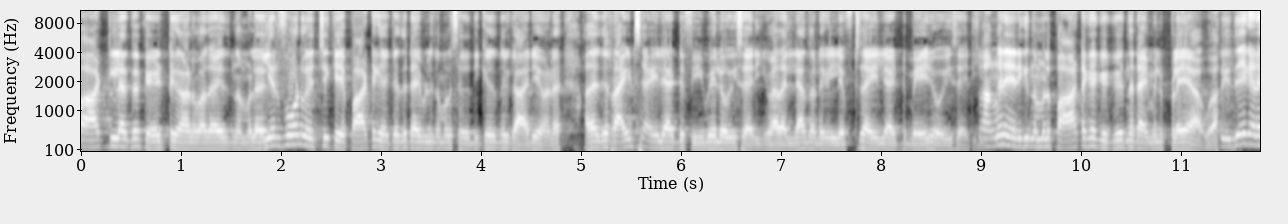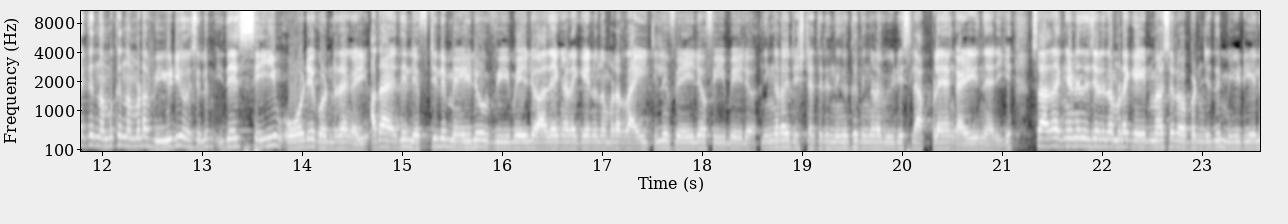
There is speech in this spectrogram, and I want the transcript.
പാട്ടിലൊക്കെ കേട്ട് കാണും. അതായത് നമ്മൾ ഇയർഫോൺ വെച്ച് പാട്ട് കേൾക്കുന്ന ടൈമിൽ നമ്മൾ ശ്രദ്ധിക്കുന്ന ഒരു കാര്യമാണ്. അതായത് റൈറ്റ് സൈഡിലായിട്ട് ഫീമെയിൽ വോയിസ് ആയിരിക്കും. അതല്ലാന്നുണ്ടെങ്കിൽ ലെഫ്റ്റ് സൈഡിലായിട്ട് മെയിൽ വോയിസ് ആയിരിക്കും. അങ്ങനെ ആയിരിക്കും നമ്മൾ പാട്ടൊക്കെ കേൾക്കുന്ന ടൈമിൽ പ്ലേ ആവുക. ഇതേ കണക്ക് നമുക്ക് നമ്മുടെ വീഡിയോസിലും ഇതേ സെയിം ഓഡിയോ കൊണ്ടുവരാൻ കഴിയും. അതായത് ലെഫ്റ്റിൽ മെയിലോ ഫീമെയിലോ അതേ കണക്ക് നമ്മുടെ റൈറ്റിൽ മെയിലോ ഫീമെയിലോ നിങ്ങളുടെ ഒരു ഇഷ്ടത്തിന് നിങ്ങൾക്ക് നിങ്ങളുടെ വീഡിയോസിൽ അപ്ലൈ ചെയ്യാൻ കഴിയുന്നതായിരിക്കും സോ അതെങ്ങനെയാണെന്ന് വെച്ചാൽ നമ്മുടെ ഗെയിൻ മാസ്റ്റർ ഓപ്പൺ ചെയ്ത് മീഡിയയിൽ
